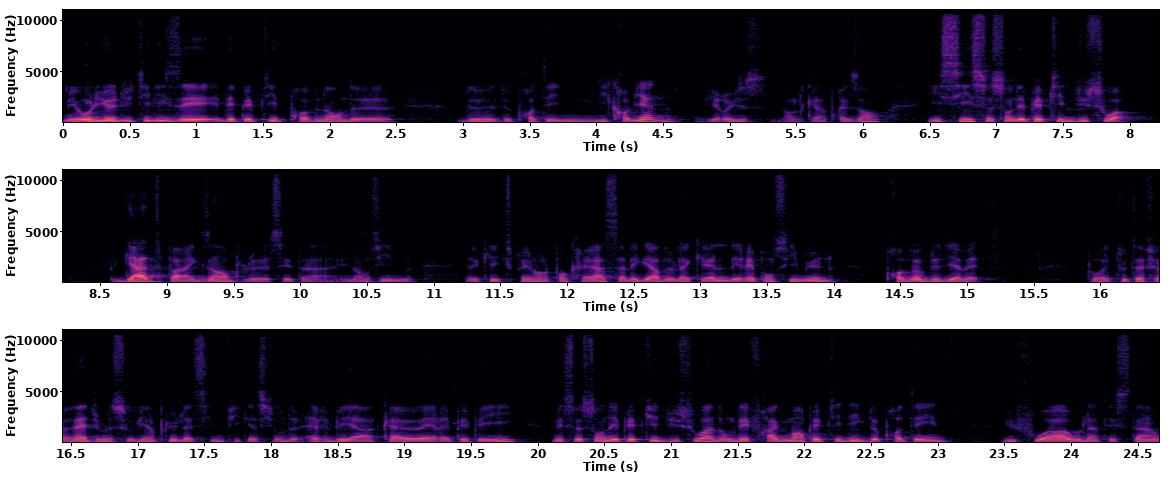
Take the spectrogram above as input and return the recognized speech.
mais au lieu d'utiliser des peptides provenant de, de, protéines microbiennes, virus dans le cas présent, Ici, ce sont des peptides du soi. GAD, par exemple, c'est une enzyme euh, qui est exprimée dans le pancréas, à l'égard de laquelle des réponses immunes provoquent le diabète. Pour être tout à fait honnête, je ne me souviens plus de la signification de FBA, KER et PPI, mais ce sont des peptides du soi, donc des fragments peptidiques de protéines du foie ou de l'intestin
